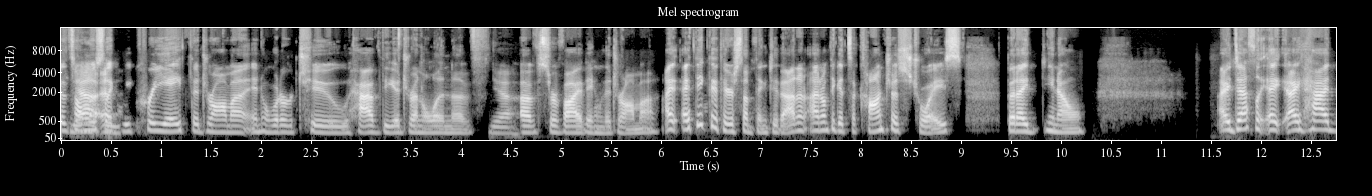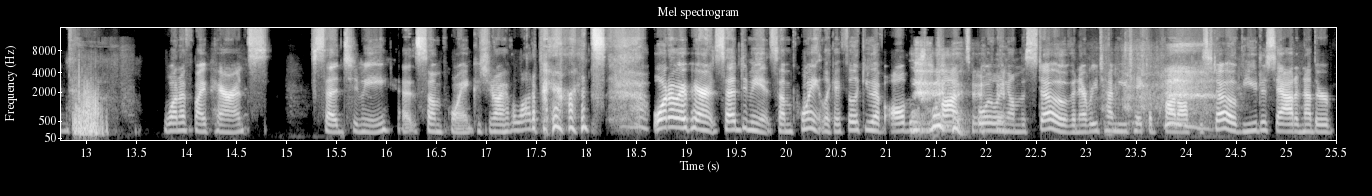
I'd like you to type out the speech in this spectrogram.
So it's Yeah, almost like we create the drama in order to have the adrenaline of Yeah. of surviving the drama. I, I think that there's something to that. And I don't think it's a conscious choice, but I, you know, I definitely I, I had one of my parents said to me at some point, because you know I have a lot of parents. One of my parents said to me at some point, like, I feel like you have all these pots boiling on the stove, and every time you take a pot off the stove, you just add another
